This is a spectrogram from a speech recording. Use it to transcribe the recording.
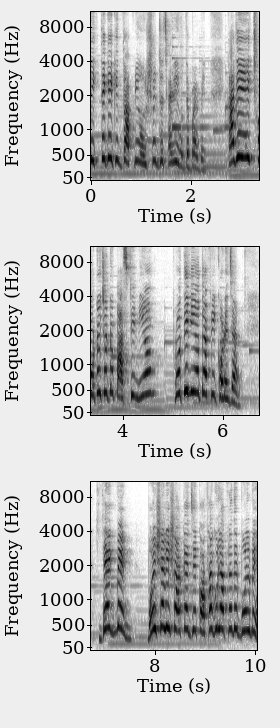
দিক থেকে কিন্তু আপনি ঐশ্বর্য ঐশ্বর্যশালী হতে পারবেন। কাজে এই ছোট ছোট পাঁচটি নিয়ম প্রতিনিয়ত আপনি করে যান। দেখবেন বৈশালী সরকার যে কথাগুলো আপনাদের বলবে,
